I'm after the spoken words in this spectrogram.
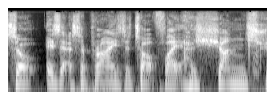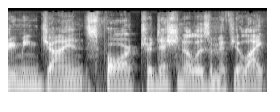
So, is it a surprise the top flight has shunned streaming giants for traditionalism, if you like?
